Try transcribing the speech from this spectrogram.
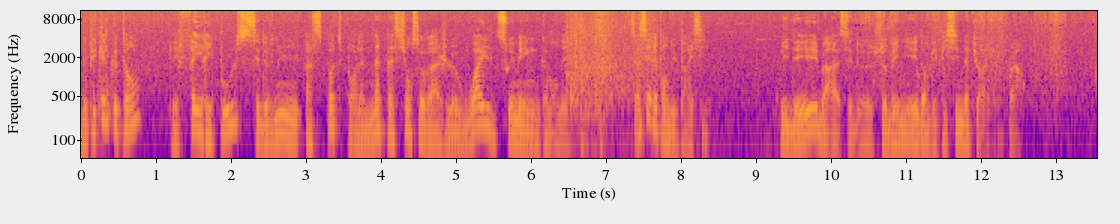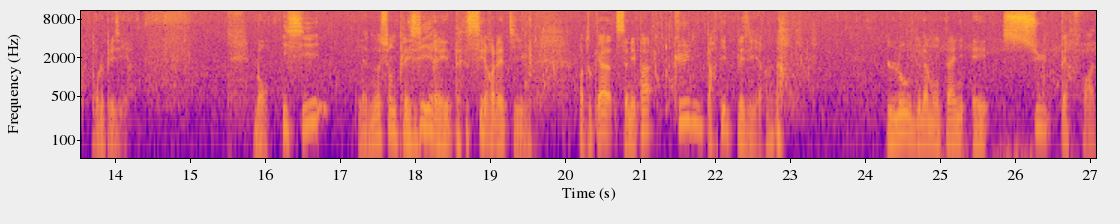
Depuis quelque temps, les Fairy Pools, c'est devenu un spot pour la natation sauvage, le wild swimming, comme on dit. C'est assez répandu par ici. L'idée, bah, c'est de se baigner dans des piscines naturelles. Voilà. Pour le plaisir. Bon, ici, la notion de plaisir est assez relative. En tout cas, ce n'est pas qu'une partie de plaisir. hein. L'eau de la montagne est super froide.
